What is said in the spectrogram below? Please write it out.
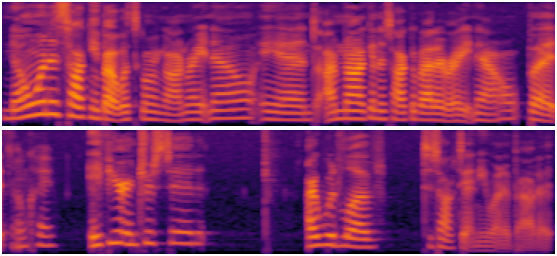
no one is talking about what's going on right now, and I'm not going to talk about it right now. But Okay. if you're interested, I would love to talk to anyone about it.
